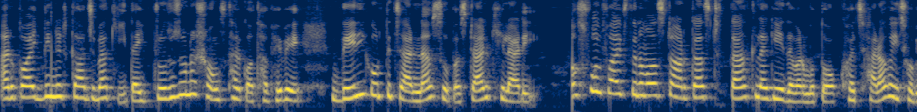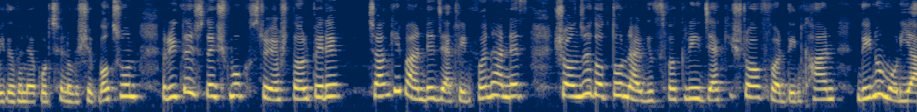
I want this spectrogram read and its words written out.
আর কয়েকদিনের কাজ বাকি, তাই প্রযোজনা সংস্থার কথা ভেবে দেরি করতে চান না সুপারস্টার খিলাড়ি। হাউসফুল ফাইভ সিনেমা স্টারকাস্ট তাঁত লাগিয়ে দেওয়ার মতো অক্ষয় ছাড়াও এই ছবিতে অভিনয় করছেন অভিষেক বচ্চন, রিতেশ দেশমুখ, শ্রেয়স তলপেরে। চাঙ্কি পান্ডে জ্যাকলিন ফার্নান্ডেস সঞ্জয় দত্ত, নার্গিস ফকরি, জ্যাকি শ্রফ, ফরদিন খান, দিনু মরিয়া,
